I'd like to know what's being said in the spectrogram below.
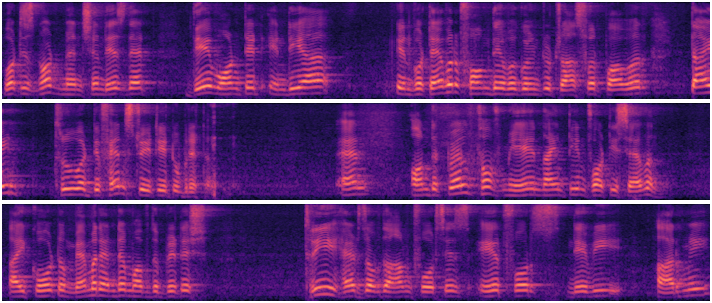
what is not mentioned is that they wanted India in whatever form they were going to transfer power tied through a defense treaty to Britain. And on the 12th of May 1947, I quote a memorandum of the British three heads of the armed forces, Air Force, Navy, Army,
